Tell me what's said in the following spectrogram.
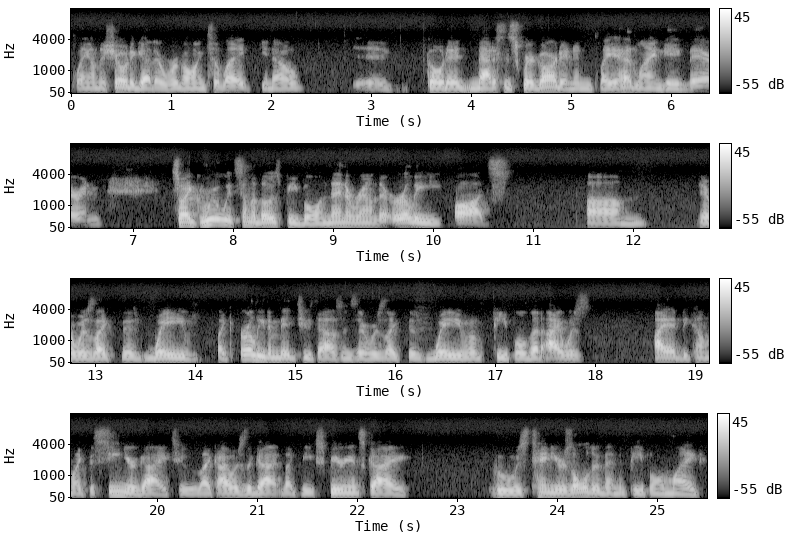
play on the show together. We're going to like you know uh, go to Madison Square Garden and play a headline gig there, and so I grew with some of those people, and then around the early odds. Um, there was like this wave, like early to mid 2000s, there was like this wave of people that I was, I had become like the senior guy too. Like I was the guy, like the experienced guy who was 10 years older than the people in like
